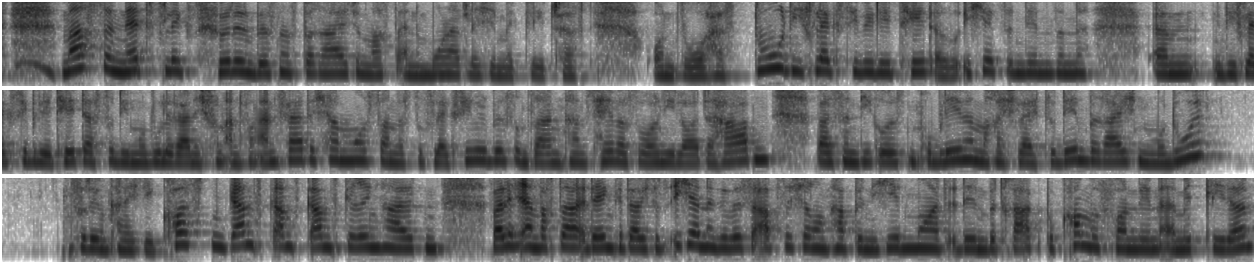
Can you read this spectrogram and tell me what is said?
machst du Netflix für den Business-Bereich und machst eine monatliche Mitgliedschaft. Und so hast du die Flexibilität, also ich jetzt in dem Sinne, ähm, die Flexibilität, dass du die Module gar nicht von Anfang an fertig haben musst, sondern dass du flexibel bist und sagen kannst, hey, was wollen die Leute haben? Was sind die größten Probleme? Mache ich vielleicht zu dem Bereich ein Modul? Zudem kann ich die Kosten ganz, ganz, ganz gering halten, weil ich einfach da denke, dadurch, dass ich eine gewisse Absicherung habe, wenn ich jeden Monat den Betrag bekomme von den äh, Mitgliedern,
